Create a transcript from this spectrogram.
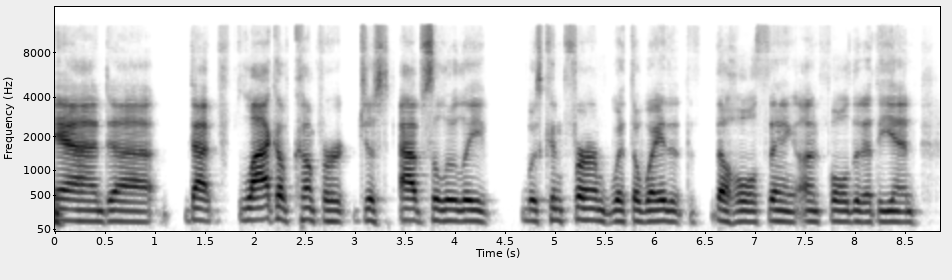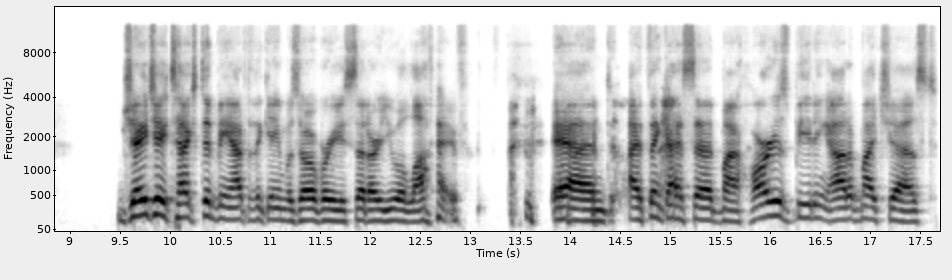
And uh, that lack of comfort just absolutely was confirmed with the way that the whole thing unfolded at the end. JJ texted me after the game was over. He said, Are you alive? And I think I said, My heart is beating out of my chest.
